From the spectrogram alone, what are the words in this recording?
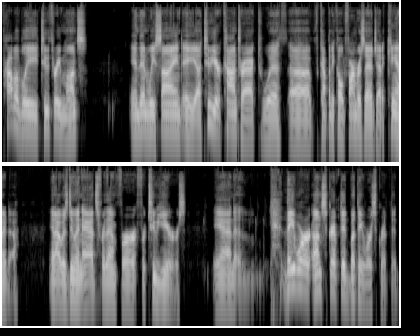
probably two, three months. And then we signed a, a two year contract with a company called Farmer's Edge out of Canada. And I was doing ads for them for, for two years. And uh, they were unscripted, but they were scripted.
